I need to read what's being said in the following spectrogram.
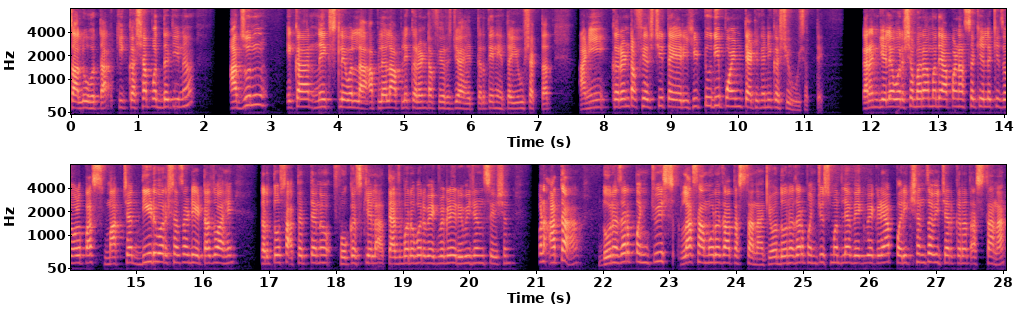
चालू होता की कशा पद्धतीनं अजून एका नेक्स्ट लेवलला आपल्याला आपले करंट अफेअर्स जे आहेत तर ते नेता येऊ शकतात आणि करंट अफेअर्सची तयारी ही टू दी पॉइंट त्या ठिकाणी कशी होऊ शकते? कारण गेल्या वर्षभरामध्ये आपण असं केलं की जवळपास मागच्या दीड वर्षाचा डेटा जो आहे तर तो सातत्यानं फोकस केला. त्याचबरोबर वेगवेगळे रिव्हिजन सेशन पण आता दोन हजार पंचवीस ला सामोरं जात असताना किंवा दोन हजार पंचवीस मधल्या वेगवेगळ्या परीक्षांचा विचार करत असताना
